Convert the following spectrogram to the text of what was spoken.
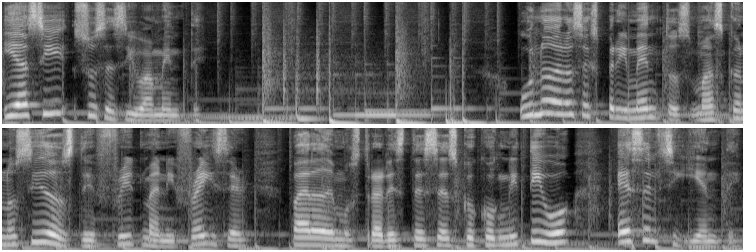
y así sucesivamente. Uno de los experimentos más conocidos de Friedman y Fraser para demostrar este sesgo cognitivo es el siguiente.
